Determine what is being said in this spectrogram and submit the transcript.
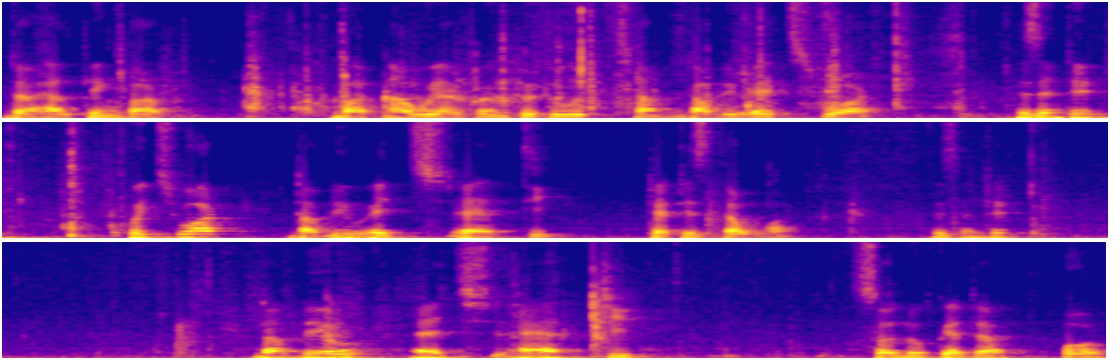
the helping verb, but now we are going to do some WH word, isn't it? Which word? W-H-A-T. That is the word, isn't it? W-H-A-T. So look at the board.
